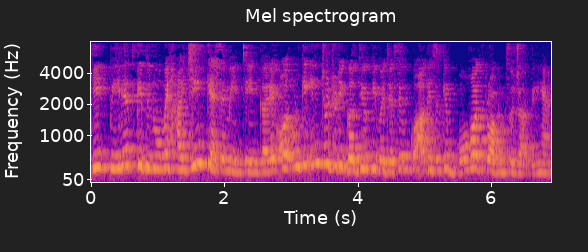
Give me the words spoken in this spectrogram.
कि पीरियड्स के दिनों में हाइजीन कैसे मेंटेन करें और उनकी इन छोटी छोटी गलतियों की वजह से उनको आगे चल के बहुत प्रॉब्लम्स हो जाती हैं।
